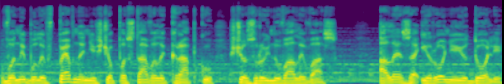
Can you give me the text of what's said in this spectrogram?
вони були впевнені, що поставили крапку, що зруйнували вас. Але за іронією долі,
